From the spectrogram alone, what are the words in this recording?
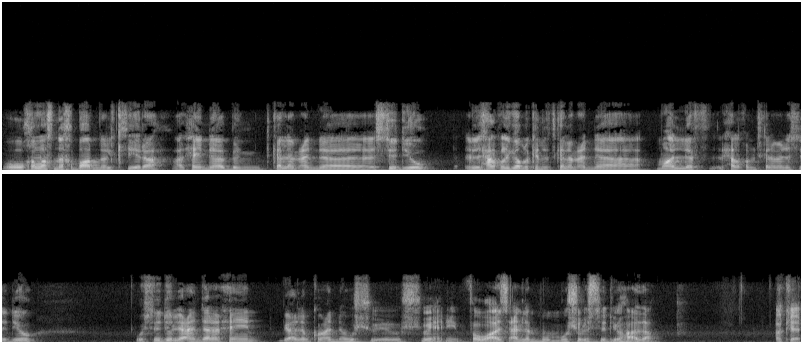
وخلصنا أخبارنا الكثيرة. الحين بنتكلم عن استوديو. الحلقة اللي قبل كنا نتكلم عن مؤلف الحلقة بنتكلم عن استوديو. والاستوديو اللي عندنا الحين بيعلمكم عنه. وش وش يعني فواز علمهم؟ وش الاستوديو هذا؟ okay.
